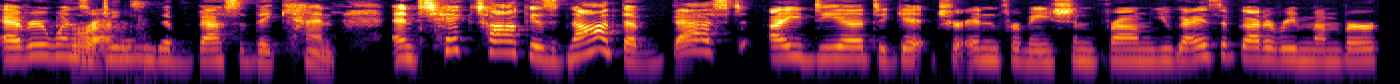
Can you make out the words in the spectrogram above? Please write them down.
Everyone's correct. doing the best that they can. And TikTok is not the best idea to get your information from. You guys have got to remember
